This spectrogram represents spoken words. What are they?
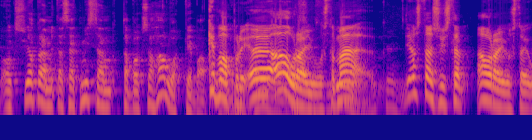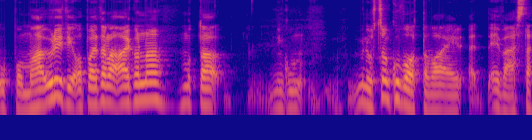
onko jotain, mitä sä et missään tapauksessa halua kebabia? Kebabpuri, öö, aurajuusto. Mä Joo, okei. jostain syystä aurajuusto ei uppoa. Mä yritin opetella aikoinaan, mutta niin kun, minusta se on kuvottavaa ei, evästä.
